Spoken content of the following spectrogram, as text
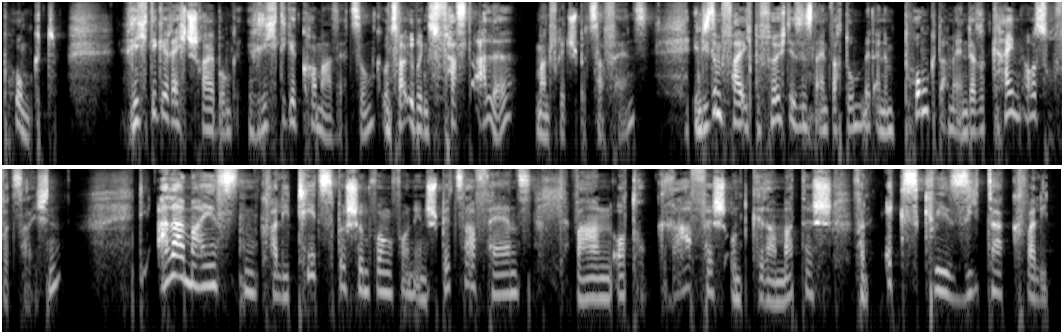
Punkt. Richtige Rechtschreibung, richtige Kommasetzung, und zwar übrigens fast alle Manfred Spitzer Fans. In diesem Fall, ich befürchte, sie sind einfach dumm mit einem Punkt am Ende, also kein Ausrufezeichen. Die allermeisten Qualitätsbeschimpfungen von den Spitzer-Fans waren orthografisch und grammatisch von exquisiter Qualität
